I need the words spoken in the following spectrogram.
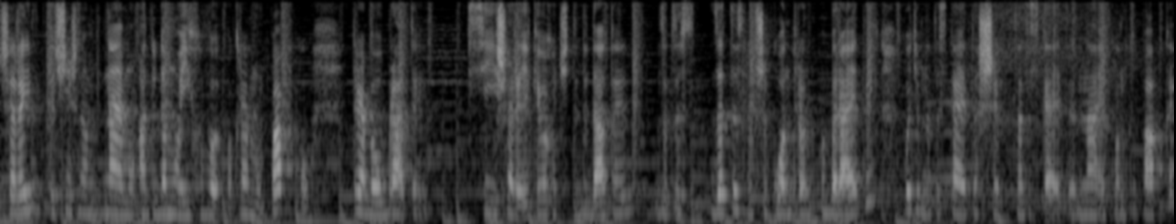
шари, точніше не об'єднаємо, а додамо їх в окрему папку, треба обрати всі шари, які ви хочете додати. Затис- Затиснувши Ctrl, обираєте їх, потім натискаєте Shift, натискаєте на іконку папки,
